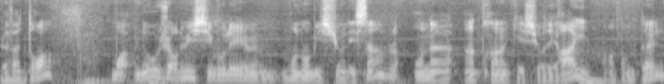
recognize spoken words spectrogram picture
le 23. Moi, nous, aujourd'hui, si vous voulez, euh, mon ambition, elle est simple. On a un train qui est sur des rails en tant que tel.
